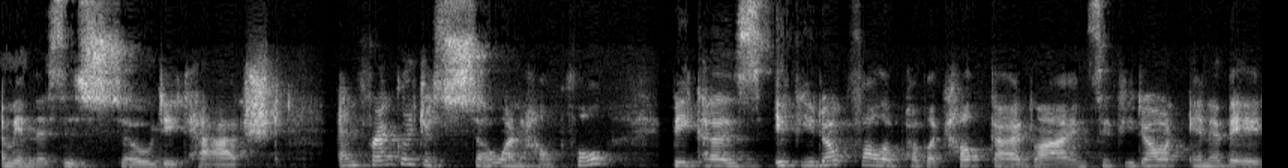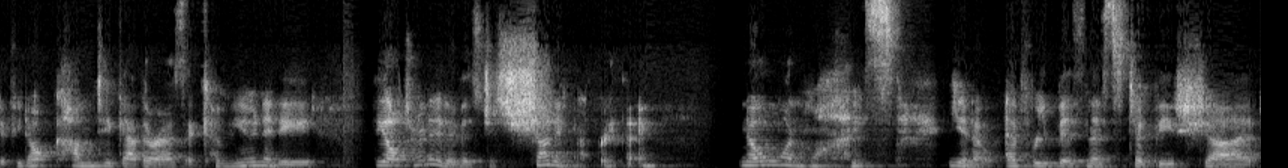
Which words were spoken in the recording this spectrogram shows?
I mean, this is so detached and frankly just so unhelpful because if you don't follow public health guidelines, if you don't innovate, if you don't come together as a community, the alternative is just shutting everything. No one wants, you know, every business to be shut,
